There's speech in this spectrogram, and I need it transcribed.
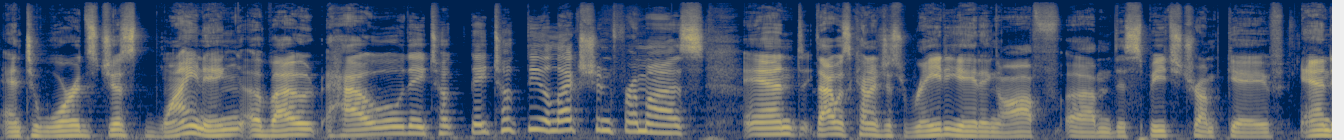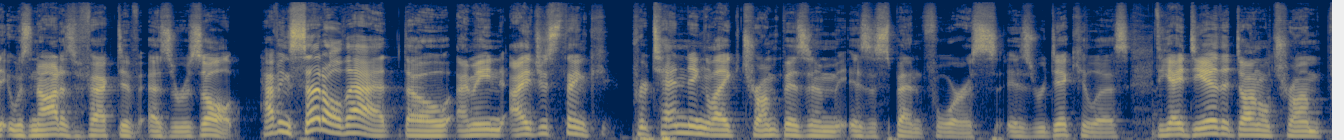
and towards just whining about how they took they took the election from us, and that was kind of just radiating off um, this speech Trump gave, and it was not as effective as a result. Having said all that, though, I mean, I just think pretending like Trumpism is a spent force is ridiculous. The idea that Donald Trump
